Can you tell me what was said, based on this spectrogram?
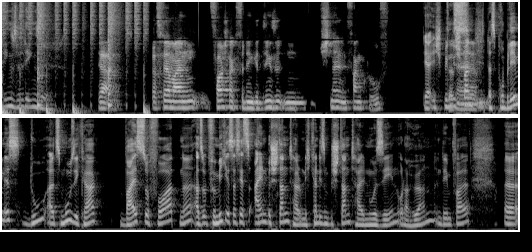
Dingsel, Dingsel. Ja, das wäre mein Vorschlag für den gedingselten, schnellen Funk-Groove. Ja, ich bin Das- gespannt. Ähm. das Problem ist, du als Musiker weißt sofort, ne? Also für mich ist das jetzt ein Bestandteil und ich kann diesen Bestandteil nur sehen oder hören in dem Fall. Äh,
